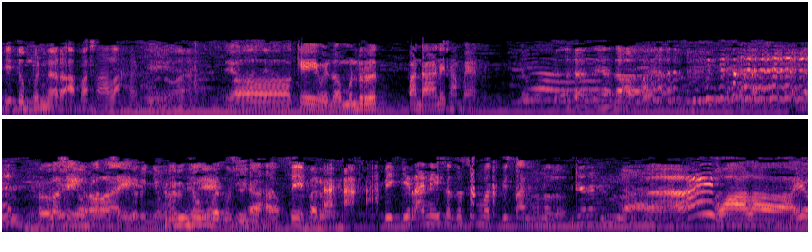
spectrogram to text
Itu benar apa salah Oke. Harmono? Mas? Eh, Ya, Mas, ya. Oke, menurut pandangannya sampean. Saya tahu. Rokok sih, Nyumet, rokok Mas, sih. Ya, siap. baru satu pisan ngono lho. Bicara dulu lah. Walah, ayo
